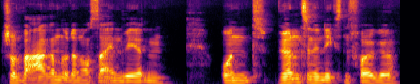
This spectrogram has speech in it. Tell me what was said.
schon waren oder noch sein werden. Und wir hören uns in der nächsten Folge.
